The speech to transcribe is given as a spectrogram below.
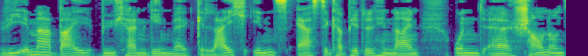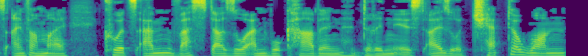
Wie immer bei Büchern gehen wir gleich ins erste Kapitel hinein und äh, schauen uns einfach mal kurz an, was da so an Vokabeln drin ist. Also Chapter 1,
